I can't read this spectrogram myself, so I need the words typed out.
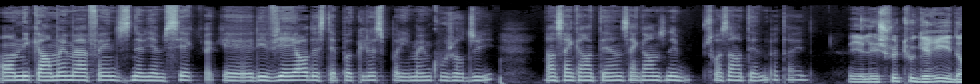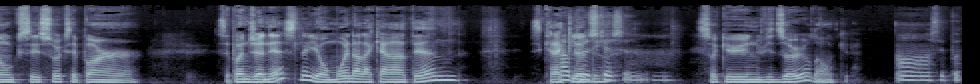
on est quand même à la fin du 19e siècle. Fait que les vieillards de cette époque-là, c'est pas les mêmes qu'aujourd'hui. Dans cinquantaine, cinquante, soixantaine, peut-être. Il a les cheveux tout gris, donc c'est sûr que c'est pas un. C'est pas une jeunesse, là. Il est au moins dans la quarantaine. Il se craque En le plus dos. que ça. C'est sûr qu'il a eu une vie dure, donc. Ah, c'est pas.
